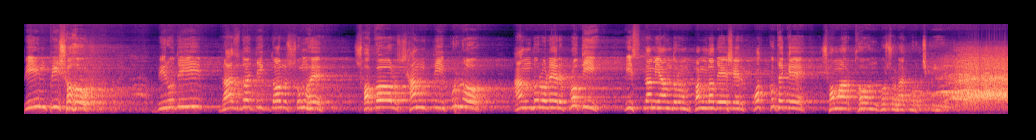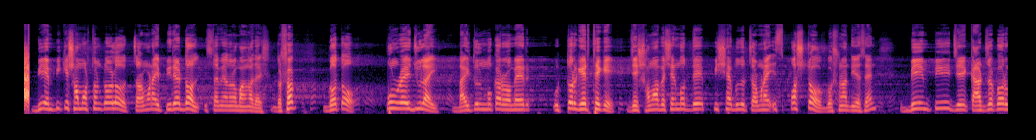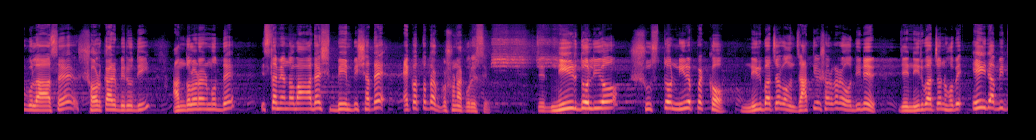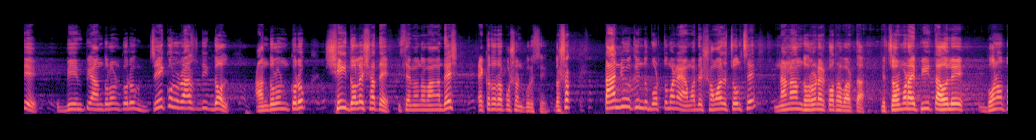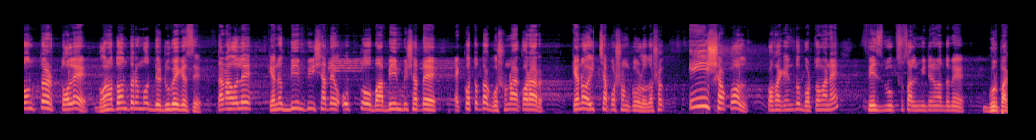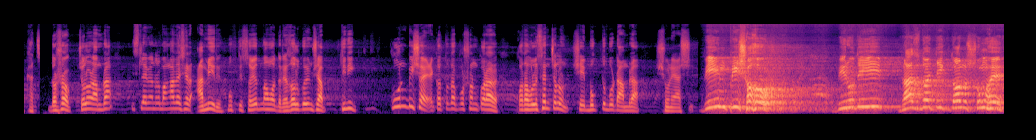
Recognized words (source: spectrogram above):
BNP সহ বিরোধী রাজনৈতিক দলসমূহের সকল শান্তিপূর্ণ আন্দোলনের প্রতি ইসলামী আন্দোলন বাংলাদেশের পক্ষ থেকে সমর্থন ঘোষণা করছি। বিএমপিকে সমর্থন করল চরমনাই পীরের দল ইসলামী আন্দোলন বাংলাদেশ। দর্শক, গত পনেরোই জুলাই বাইতুল মোকাররমের উত্তর গেট থেকে যে সমাবেশের মধ্যে পিসাই বুজুর চরমনাই স্পষ্ট ঘোষণা দিয়েছেন বিএমপি যে কার্যকরগুলো আছে, সরকার বিরোধী আন্দোলনের মধ্যে ইসলামী আন্দোলন বাংলাদেশ বিএনপির সাথে একত্রতা ঘোষণা করেছে যে নির্দলীয়, সুস্থ, নিরপেক্ষ নির্বাচন এবং জাতীয় সরকারের অধীনের যে নির্বাচন হবে, এই দাবিতে বিএনপি আন্দোলন করুক, যে কোনো রাজনৈতিক দল আন্দোলন করুক, সেই দলের সাথে ইসলামী আন্দোলন বাংলাদেশ একতা পোষণ করেছে। দর্শক তা নিয়েও কিন্তু বর্তমানে আমাদের সমাজে চলছে নানান ধরনের কথাবার্তা। যে চর্মনায় পীর তাহলে গণতন্ত্রের তলে, গণতন্ত্রের মধ্যে ডুবে গেছে। তা না হলে কেন বিএনপির সাথে ঐক্য বা বিএনপির সাথে একত্রতা ঘোষণা করার কেন ইচ্ছা পোষণ করল? দর্শক, এই সকল কথা কিন্তু বর্তমানে ফেসবুক সোশ্যাল মিডিয়ার মাধ্যমে ঘুরপাক খাচ্ছে। দর্শক, চলুন আমরা ইসলামী বাংলাদেশের আমির মুফতি সৈয়দ মোহাম্মদ রেজাউল করিম সাহেব, তিনি কোন বিষয়ে একত্রতা পোষণ করার কথা বলেছেন? চলুন সেই বক্তব্যটা আমরা শুনে আসি। বিএনপি সহ বিরোধী রাজনৈতিক দলসমূহের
